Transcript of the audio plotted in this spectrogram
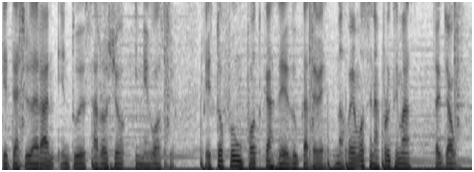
que te ayudarán en tu desarrollo y negocio. Esto fue un podcast de EducaTV. Nos vemos en las próximas. Chao, chao.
